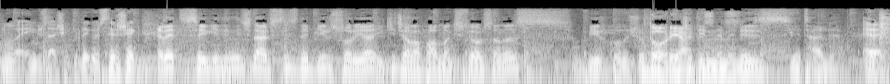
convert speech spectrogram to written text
bunu en güzel şekilde gösterecek. Evet sevgili dinleyiciler siz de bir soruya iki cevap almak istiyorsanız bir konuşup Doğru iki dinlemeniz yeterli. Evet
